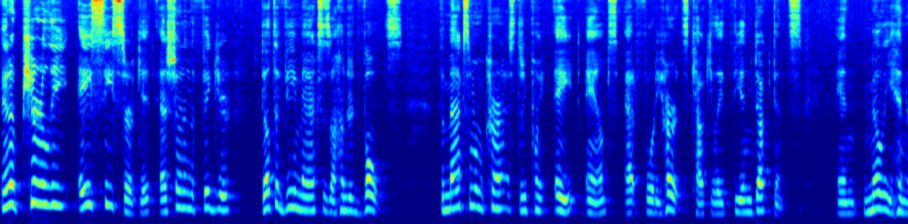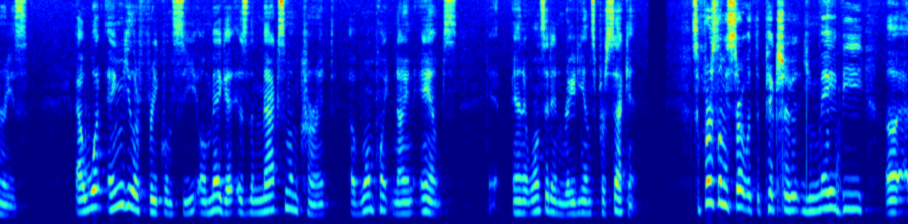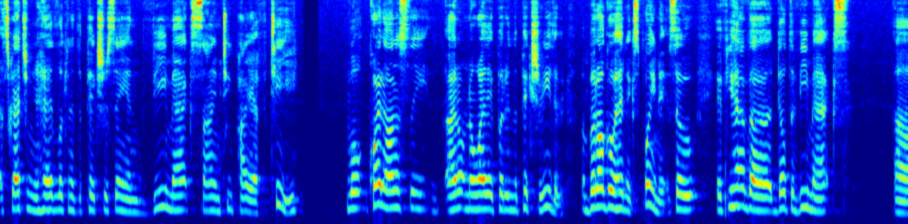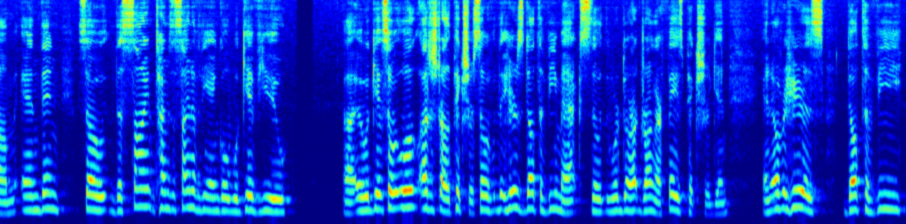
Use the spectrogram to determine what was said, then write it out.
In a purely AC circuit, as shown in the figure, delta V max is 100 volts. The maximum current is 3.8 amps at 40 hertz. Calculate the inductance in millihenries. At what angular frequency, omega, is the maximum current of 1.9 amps? And it wants it in radians per second. So first let me start with the picture. You may be uh, scratching your head looking at the picture saying V max sine 2 pi ft. Well, quite honestly, I don't know why they put it in the picture either, but I'll go ahead and explain it. So if you have a delta V max, um, and then so the sine times the sine of the angle will give you, uh, it would give, so we'll, I'll just draw the picture. So the, here's delta V max, so we're drawing our phase picture again. And over here is delta V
